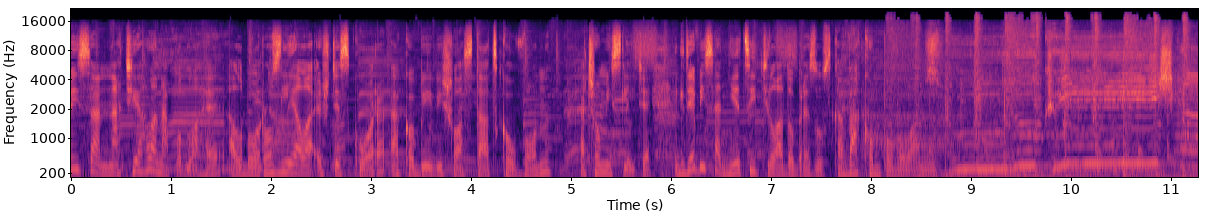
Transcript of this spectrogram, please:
by sa natiahla na podlahe, alebo rozliala ešte skôr, ako by vyšla s táckou von. A čo myslíte? Kde by sa necítila dobre Zuzka? V akom povolaní? Budu kvíška,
